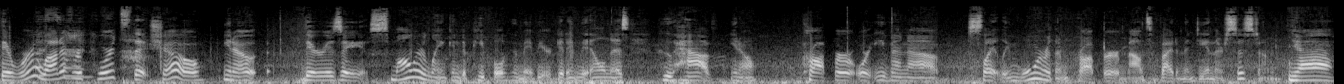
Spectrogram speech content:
there were a lot of reports that show, you know, there is a smaller link into people who maybe are getting the illness who have, you know, proper or even uh, slightly more than proper amounts of vitamin D in their system. Yeah.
